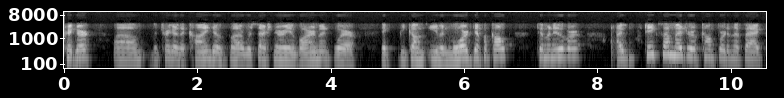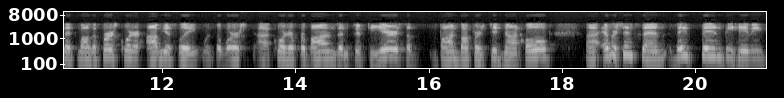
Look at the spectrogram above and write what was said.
trigger um, to trigger the kind of uh, recessionary environment where it becomes even more difficult to maneuver. I take some measure of comfort in the fact that while the first quarter obviously was the worst uh, quarter for bonds in 50 years, the bond buffers did not hold. Uh, ever since then, they've been behaving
